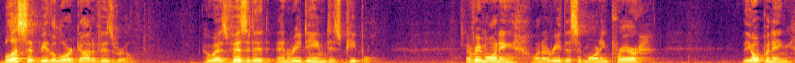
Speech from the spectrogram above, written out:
Blessed be the Lord God of Israel, who has visited and redeemed his people. Every morning when I read this in morning prayer, the opening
